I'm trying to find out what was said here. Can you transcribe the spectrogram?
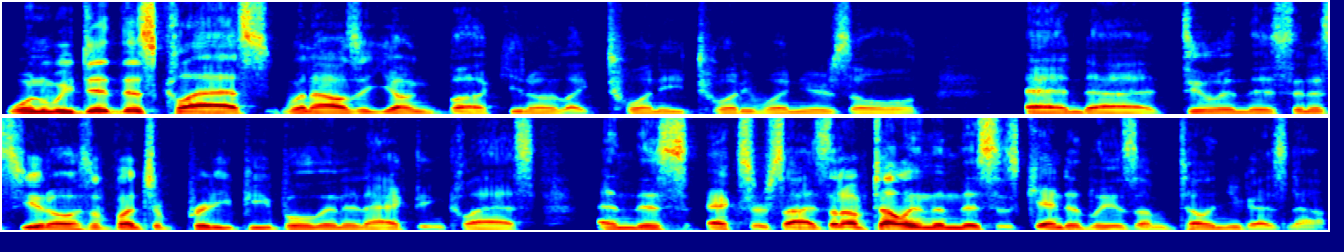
When we did this class when I was a young buck, you know, like 20, 21 years old, and uh, doing this, and it's, you know, it's a bunch of pretty people in an acting class. And this exercise, and I'm telling them this as candidly as I'm telling you guys now.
